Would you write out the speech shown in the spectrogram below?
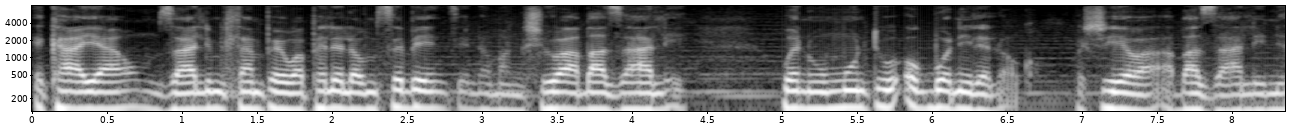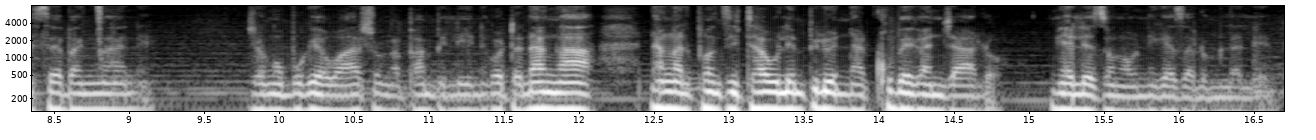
ekhaya umzali mhlambe waphelela umsebenzi noma ngishiwa abazali wena umuntu okubonile lokho? Ushiya abazali nisebancane njengoba uke washo ngaphambilini kodwa nanga nangaliphonsa ithawula empilweni naqhubeka njalo. Umyalezo ngawunikeza lo mlaleli.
